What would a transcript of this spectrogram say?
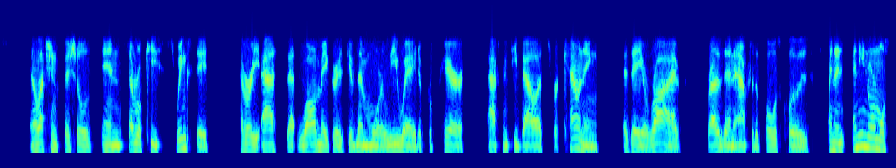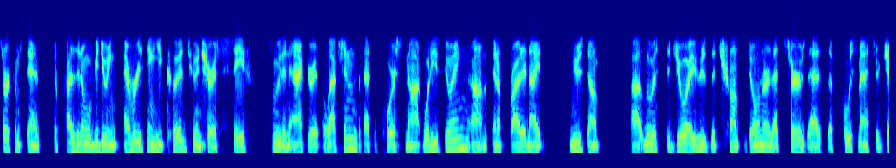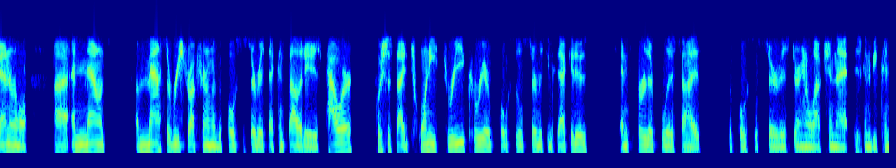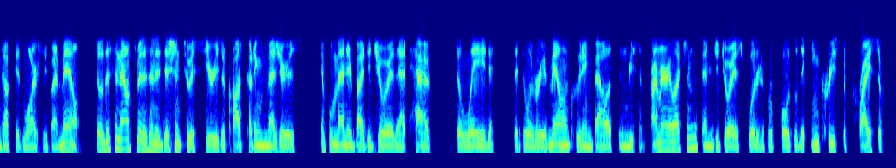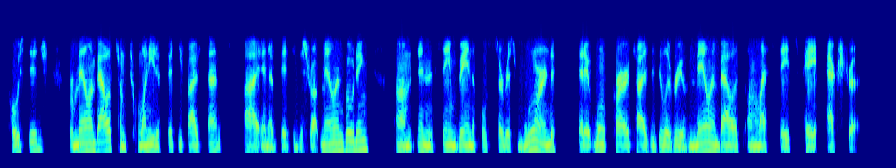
And election officials in several key swing states have already asked that lawmakers give them more leeway to prepare absentee ballots for counting as they arrive rather than after the polls close. And in any normal circumstance, the president would be doing everything he could to ensure a safe, smooth, and accurate election. But that's, of course, not what he's doing. Um, in a Friday night news dump, uh, Louis DeJoy, who's the Trump donor that serves as the postmaster general, uh, announced a massive restructuring of the Postal Service that consolidated his power, pushed aside 23 career Postal Service executives, and further politicized the Postal Service during an election that is going to be conducted largely by mail. So, this announcement is in addition to a series of cost cutting measures implemented by DeJoy that have delayed the delivery of mail, including ballots in recent primary elections. And DeJoy has floated a proposal to increase the price of postage for mail in ballots from 20 to 55 cents uh, in a bid to disrupt mail in voting. Um, in the same vein, the Postal Service warned that it won't prioritize the delivery of mail in ballots unless states pay extra.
